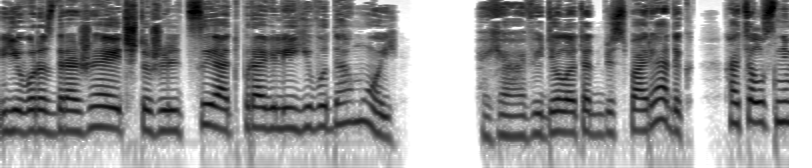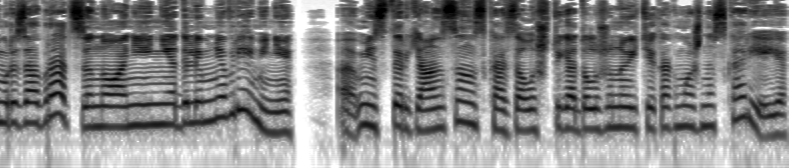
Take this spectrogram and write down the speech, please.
Его раздражает, что жильцы отправили его домой. «Я видел этот беспорядок, хотел с ним разобраться, но они не дали мне времени. А мистер Янсен сказал, что я должен уйти как можно скорее.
